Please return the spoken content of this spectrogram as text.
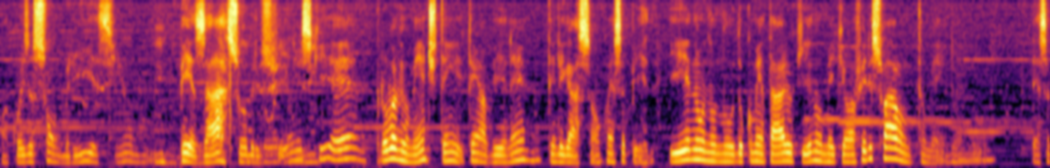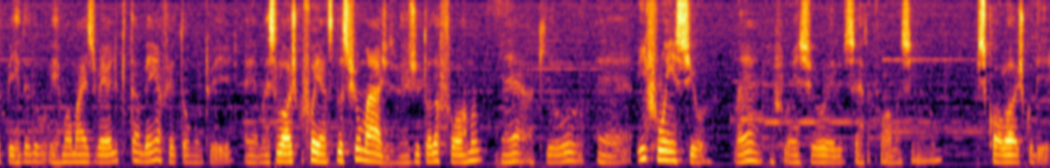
uma coisa sombria, assim, um pesar sobre os filmes que é provavelmente tem, tem a ver, né? Tem ligação com essa perda. E no, no, no documentário aqui, no Making Off, eles falam também do, dessa perda do irmão mais velho que também afetou muito ele. É, mas lógico foi antes das filmagens, mas de toda forma, né, aquilo é, influenciou, né, influenciou ele de certa forma assim psicológico dele.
